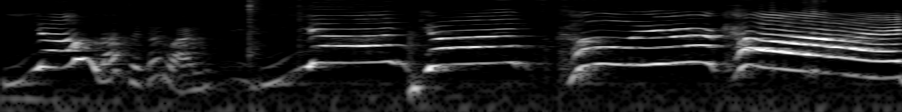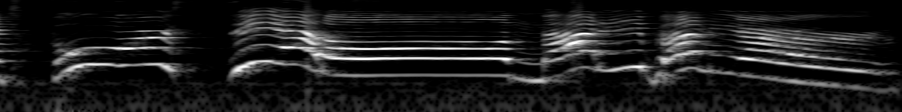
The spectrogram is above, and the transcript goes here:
Yo, that's a good one. Young Guns Clear Cut for Seattle, Matty Beniers.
